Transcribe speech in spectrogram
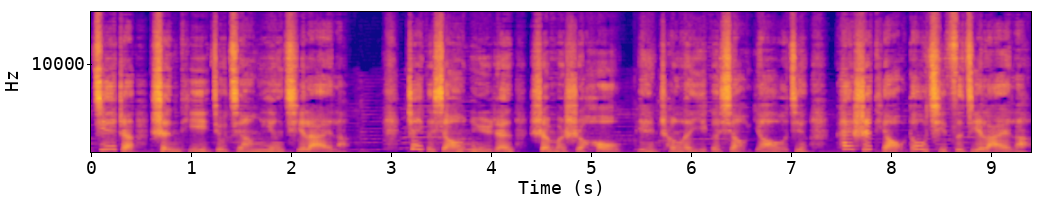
接着身体就僵硬起来了。这个小女人什么时候变成了一个小妖精，开始挑逗起自己来了？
